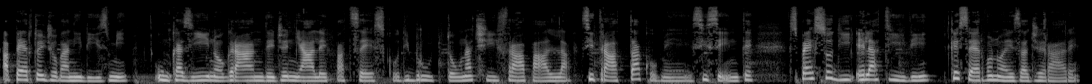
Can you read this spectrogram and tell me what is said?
aperto ai giovanilismi. Un casino grande, geniale, pazzesco, di brutto, una cifra a palla. Si tratta, come si sente, spesso di elativi che servono a esagerare.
